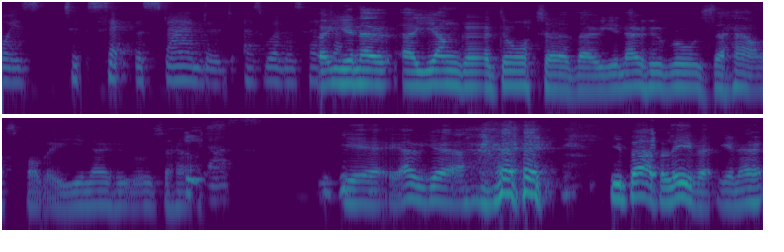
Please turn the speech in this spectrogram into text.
boys to set the standard as well as her but dad. you know a younger daughter though you know who rules the house bobby? You know who rules the house? She does. yeah oh yeah. You better believe it you know.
